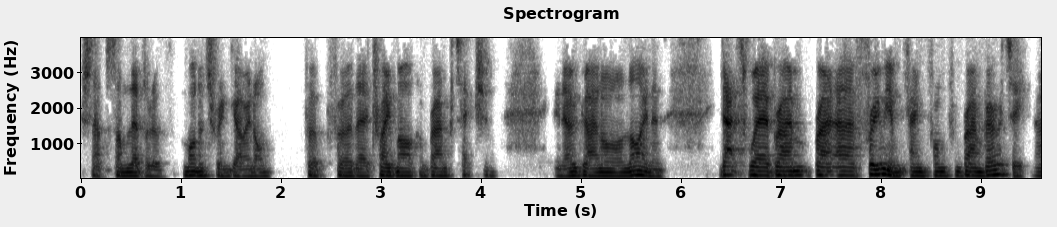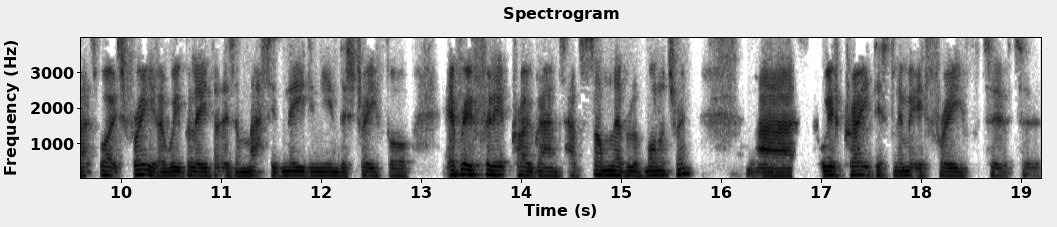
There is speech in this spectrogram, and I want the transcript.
should have some level of monitoring going on for, for their trademark and brand protection, you know, going on online. And that's where brand, brand uh, freemium came from from BrandVerity that's why it's free you know we believe that there's a massive need in the industry for every affiliate program to have some level of monitoring mm-hmm. uh, we've created this limited free to, to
